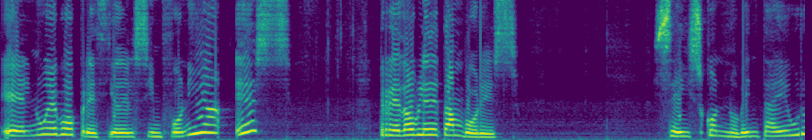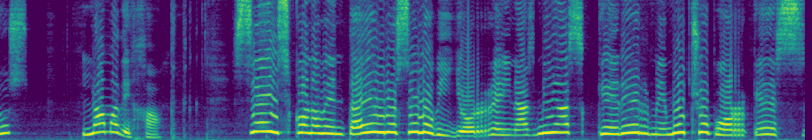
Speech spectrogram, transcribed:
El nuevo precio del Sinfonía es redoble de tambores. 6,90 euros la madeja. 6,90 euros el ovillo, reinas mías, quererme mucho porque es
